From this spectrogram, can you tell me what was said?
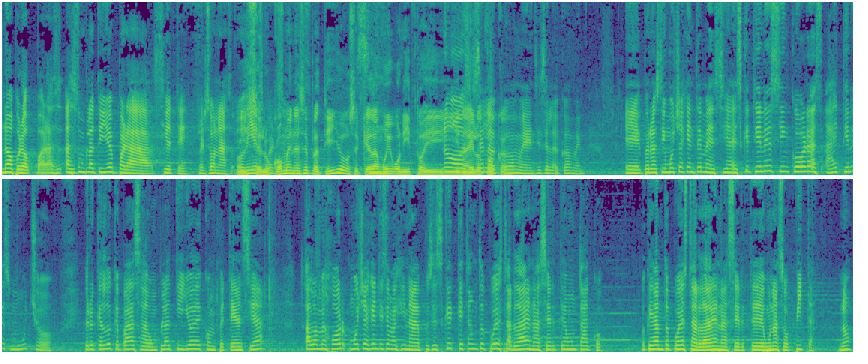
No, pero para, haces un platillo para siete personas o diez ¿Y se lo comen ese platillo o se queda muy bonito ahí y nadie lo toca? No, sí se lo comen, sí se lo comen. Eh, pero sí, mucha gente me decía, es que tienes cinco horas. Ay, tienes mucho. Pero ¿qué es lo que pasa? Un platillo de competencia a lo mejor mucha gente se imagina, pues es que ¿qué tanto puedes tardar en hacerte un taco? ¿O qué tanto puedes tardar en hacerte una sopita? ¿No?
